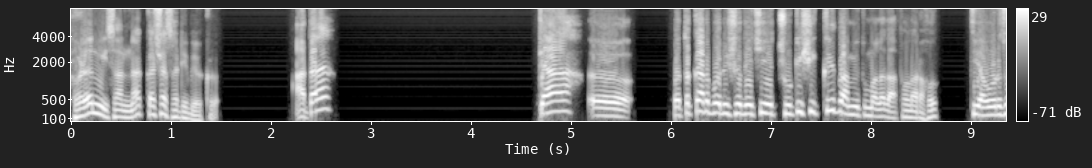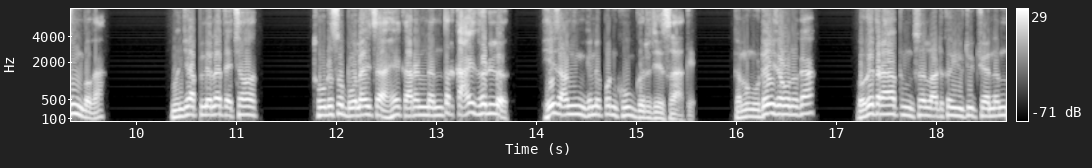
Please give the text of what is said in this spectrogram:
फडणवीसांना कशासाठी भेटलो. आता त्या पत्रकार परिषदेची एक छोटीशी क्लिप आम्ही तुम्हाला दाखवणार आहोत. ती आवर्जून बघा. म्हणजे आपल्याला त्याच्यावर थोडंसं बोलायचं आहे कारण नंतर काय घडलं हे जाणून घेणं पण खूप गरजेचं आहे. तर मग कुठेही जाऊ नका. बघत राहा तुमचं लाडकं युट्यूब चॅनल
